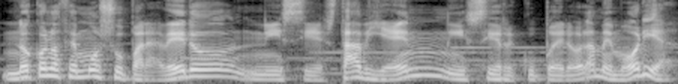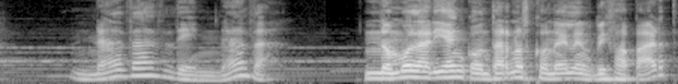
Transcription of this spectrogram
No conocemos su paradero, ni si está bien, ni si recuperó la memoria. Nada de nada. ¿No molaría encontrarnos con él en Rift Apart?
